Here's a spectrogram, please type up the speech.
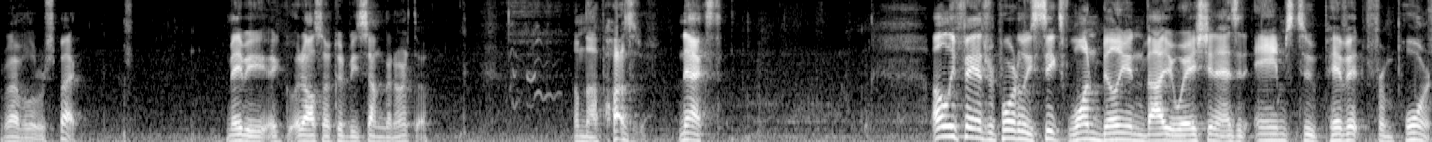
we'll have a little respect. Maybe it, it also could be San Gunarto. I'm not positive. Next. OnlyFans reportedly seeks 1 billion valuation as it aims to pivot from porn.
